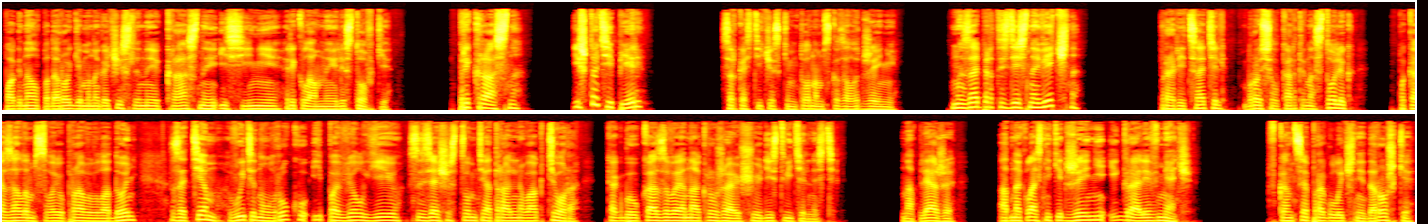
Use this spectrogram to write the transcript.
погнал по дороге многочисленные красные и синие рекламные листовки. «Прекрасно. И что теперь?» Саркастическим тоном сказала Дженни. Мы заперты здесь навечно?» Прорицатель бросил карты на столик, показал им свою правую ладонь, затем вытянул руку и повел ею с изяществом театрального актера, как бы указывая на окружающую действительность. На пляже одноклассники Дженни играли в мяч. В конце прогулочной дорожки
